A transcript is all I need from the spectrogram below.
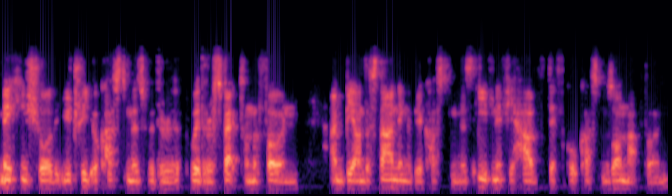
making sure that you treat your customers with, with respect on the phone and be understanding of your customers, even if you have difficult customers on that phone.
